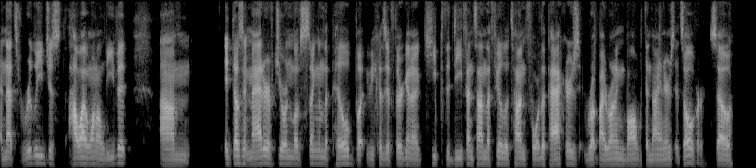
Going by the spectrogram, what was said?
And that's really just how I want to leave it. Um, it doesn't matter if Jordan Love's slinging the pill, but because if they're going to keep the defense on the field a ton for the Packers by running ball with the Niners, it's over. So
